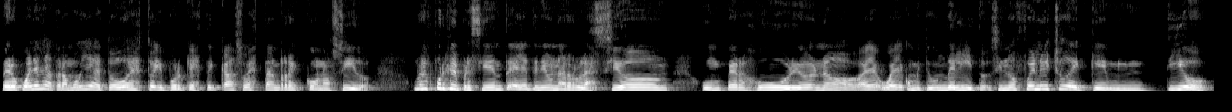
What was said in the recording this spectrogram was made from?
Pero ¿cuál es la tramoya de todo esto y por qué este caso es tan reconocido? No es porque el presidente haya tenido una relación, un perjurio, no, o haya cometido un delito, sino fue el hecho de que mintió,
